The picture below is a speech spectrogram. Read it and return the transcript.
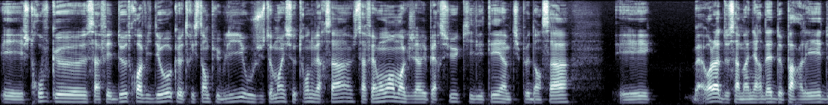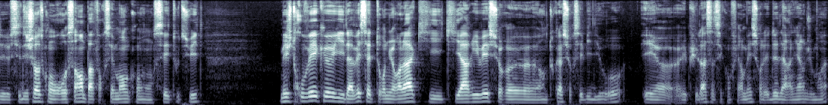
Et je trouve que ça fait 2-3 vidéos que Tristan publie où justement il se tourne vers ça. Ça fait un moment moi que j'avais perçu qu'il était un petit peu dans ça. Et ben voilà, de sa manière d'être, de parler, de... c'est des choses qu'on ressent, pas forcément qu'on sait tout de suite. Mais je trouvais qu'il avait cette tournure-là qui, qui arrivait sur, euh, en tout cas sur ses vidéos. Euh, et, puis là, ça s'est confirmé sur les deux dernières du moins.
